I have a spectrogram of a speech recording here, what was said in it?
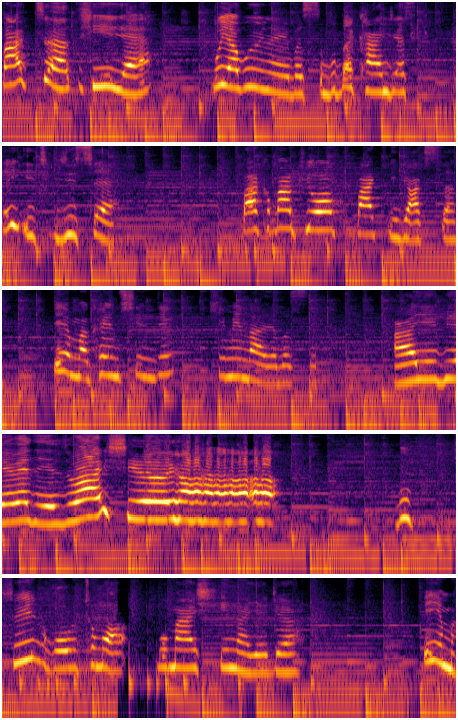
baktın hile. Bu ya bu hayvası bu da kancası ve içicisi. Bakmak yok bakmayacaksın. Bir bakayım şimdi kimin arabası. Hayır bilemeyiz. Başlıyor. Bu suyun hortumu. Bu maşin aracı. Değil mi?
